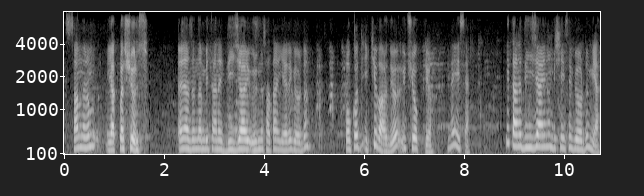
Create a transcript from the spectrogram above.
Sanırım yaklaşıyoruz. En azından bir tane DJI ürünü satan yeri gördüm. Poco 2 var diyor, 3 yok diyor. Neyse. Bir tane DJI'nin bir şeysi gördüm ya.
